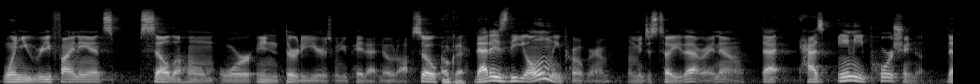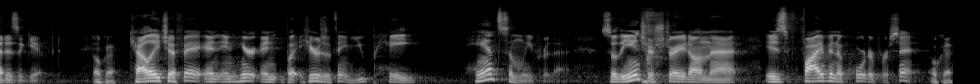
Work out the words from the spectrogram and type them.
when you refinance, sell the home, or in 30 years when you pay that note off. So Okay. that is the only program. Let me just tell you that right now that has any portion of that is a gift. Okay. Cal HFA, and, and here, and but here's the thing: you pay handsomely for that. So the interest rate on that is five and a quarter percent. Okay.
